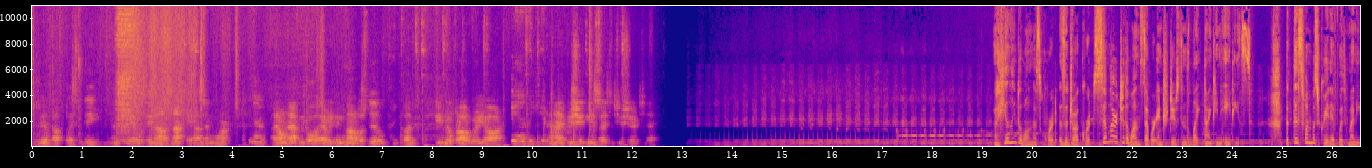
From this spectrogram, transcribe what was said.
A real tough place to be. And to be able to say, no, it's not chaos anymore. No. I don't have control of everything, none of us do, but be real proud of where you are. Yeah, thank you. And I appreciate the insights that you shared today. A healing to wellness court is a drug court similar to the ones that were introduced in the late 1980s. But this one was created with money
